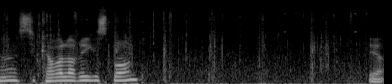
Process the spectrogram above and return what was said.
Na, ist die Kavallerie gespawnt? Ja.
